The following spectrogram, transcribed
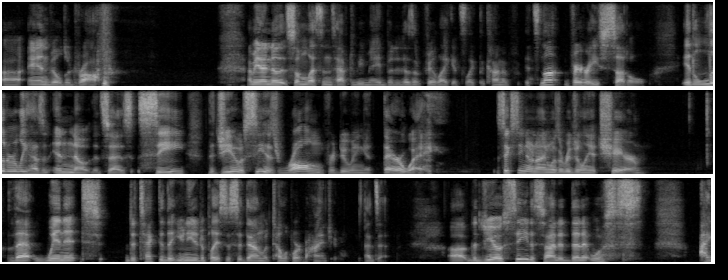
uh, anvil to drop. I mean, I know that some lessons have to be made, but it doesn't feel like it's like the kind of, it's not very subtle. It literally has an end note that says, see, the GOC is wrong for doing it their way. 1609 was originally a chair that when it detected that you needed a place to sit down would teleport behind you. That's it. Uh, the GOC decided that it was, I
